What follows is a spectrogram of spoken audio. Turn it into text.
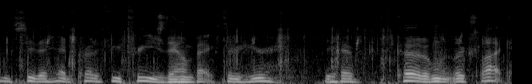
You can see they had quite a few trees down back through here. They have cut them, it looks like.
